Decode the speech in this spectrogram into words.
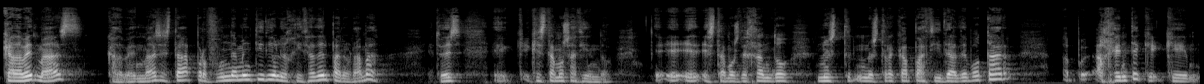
Cada vez más, cada vez más está profundamente ideologizado el panorama. Entonces, eh, ¿qué estamos haciendo? Eh, eh, estamos dejando nuestra, capacidad de votar a gente que,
